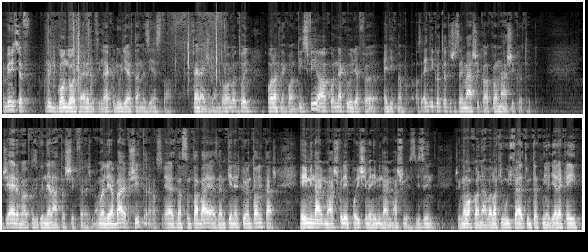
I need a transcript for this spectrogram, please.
A Észef úgy gondolta eredetileg, hogy úgy értelmezi ezt a felesben dolgot, hogy ha valakinek van tíz fia, akkor ne küldje föl egyik nap az egyik ötöt, és az egy másik alkalom másik ötöt. És erre vonatkozik, hogy ne láttassék felesben. Amelé a bája psita, azt mondja, ez azt mondta a bája, ez nem kéne egy külön tanítás. Hé, mi náj másfelé, pa is, hé, mi náj másfelé, zizin. Csak nem akarná valaki úgy feltüntetni a gyerekeit,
